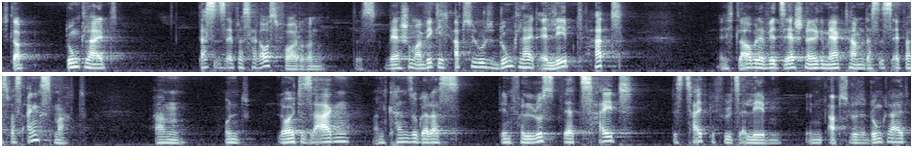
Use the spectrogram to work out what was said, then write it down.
ich glaube, Dunkelheit, das ist etwas herausfordernd. Das, wer schon mal wirklich absolute Dunkelheit erlebt hat, ich glaube, der wird sehr schnell gemerkt haben, das ist etwas, was Angst macht. Ähm, und Leute sagen, man kann sogar das, den Verlust der Zeit, des Zeitgefühls erleben in absoluter Dunkelheit,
